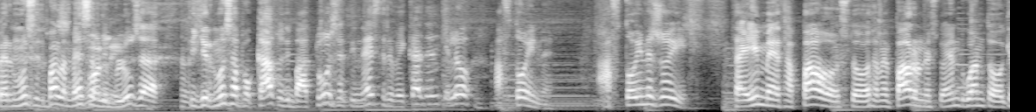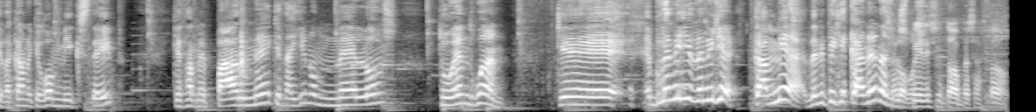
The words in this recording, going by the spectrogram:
περνούσε την μπάλα μέσα από την βόλεϊ. μπλούζα, τη γυρνούσε από κάτω, την πατούσε, την έστριβε ή κάτι τέτοιο. Και λέω αυτό είναι. Αυτό είναι ζωή. Θα, είμαι, θα, πάω στο, θα με πάρουν στο End One το, και θα κάνω κι εγώ mixtape και θα με πάρουν και θα γίνω μέλος του End One. Και ε, δεν είχε, δεν είχε καμία, δεν υπήρχε κανένας Στο λόγος. σπίτι σου το έπεσε αυτό;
